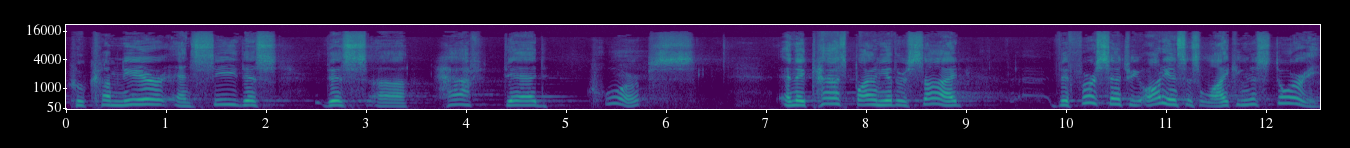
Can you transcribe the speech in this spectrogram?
who come near and see this, this uh, half dead corpse, and they pass by on the other side, the first century audience is liking the story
